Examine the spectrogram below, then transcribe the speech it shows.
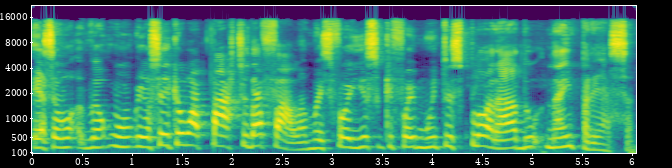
Essa é um- um- eu sei que é uma parte da fala, mas foi isso que foi muito explorado na imprensa.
